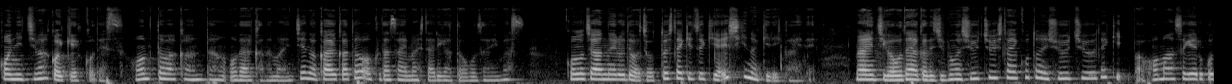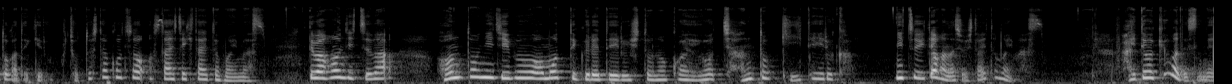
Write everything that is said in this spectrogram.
こんにちは、小池子です。本当は簡単、穏やかな毎日への変え方をくださいましてありがとうございます。このチャンネルではちょっとした気づきや意識の切り替えで、毎日が穏やかで自分が集中したいことに集中でき、パフォーマンス上げることができる、ちょっとしたコツをお伝えしていきたいと思います。では本日は、本当に自分を思ってくれている人の声をちゃんと聞いているかについてお話をしたいと思います。相手は今日はですね、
